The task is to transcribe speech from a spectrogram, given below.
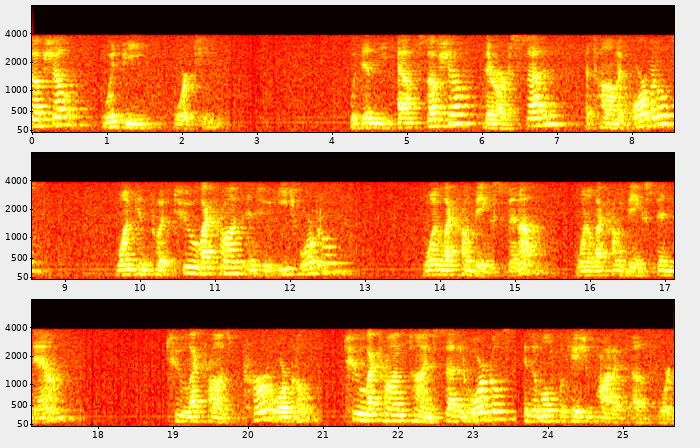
subshell would be 14. Within the F subshell, there are seven atomic orbitals. One can put two electrons into each orbital, one electron being spin up, one electron being spin down, two electrons per orbital. Two electrons times seven orbitals is a multiplication product of 14.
